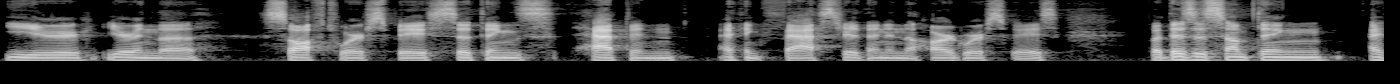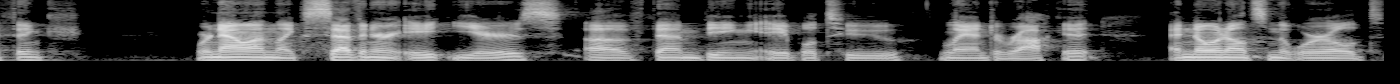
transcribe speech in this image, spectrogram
you're you're in the software space, so things happen, I think, faster than in the hardware space. But this is something I think we're now on like seven or eight years of them being able to land a rocket, and no one else in the world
